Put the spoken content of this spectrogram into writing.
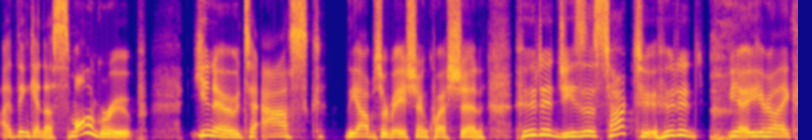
I think in a small group, you know, to ask the observation question, who did Jesus talk to? Who did yeah, you're like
